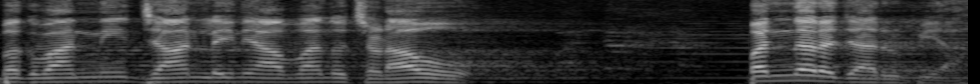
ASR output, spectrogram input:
ભગવાનની જાન લઈને આવવાનો ચડાવો પંદર હજાર રૂપિયા.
